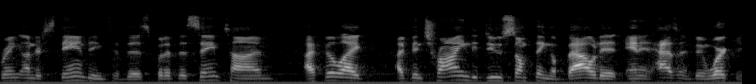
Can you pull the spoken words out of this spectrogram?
bring understanding to this, but at the same time, I feel like I've been trying to do something about it and it hasn't been working.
